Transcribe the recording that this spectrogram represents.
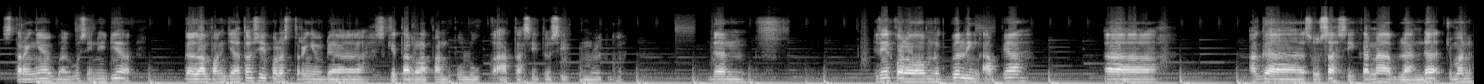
Strengthnya bagus ini dia gak gampang jatuh sih kalau strengthnya udah sekitar 80 ke atas itu sih menurut gua. Dan ini kalau menurut gue link up ya uh, agak susah sih karena Belanda cuman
